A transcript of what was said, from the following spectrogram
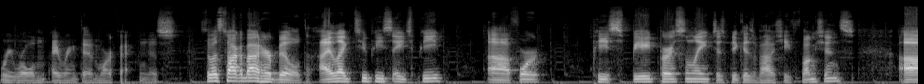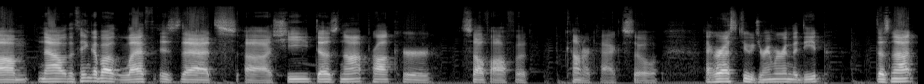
re-roll my ring to more effectiveness. So let's talk about her build. I like 2-piece HP, uh, 4-piece speed personally, just because of how she functions. Um, now, the thing about Lethe is that uh, she does not proc herself off a counterattack. So her S2, Dreamer in the Deep, does not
